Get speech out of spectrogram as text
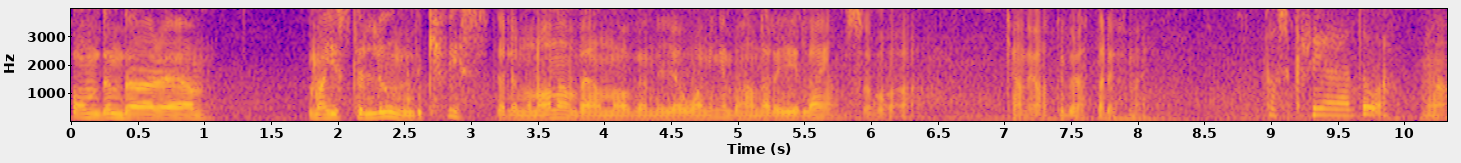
Om den där eh, magister Lundqvist eller någon annan vän av den nya ordningen behandlar dig illa igen så eh, kan du alltid berätta det för mig. Vad ska du göra då? Ja.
